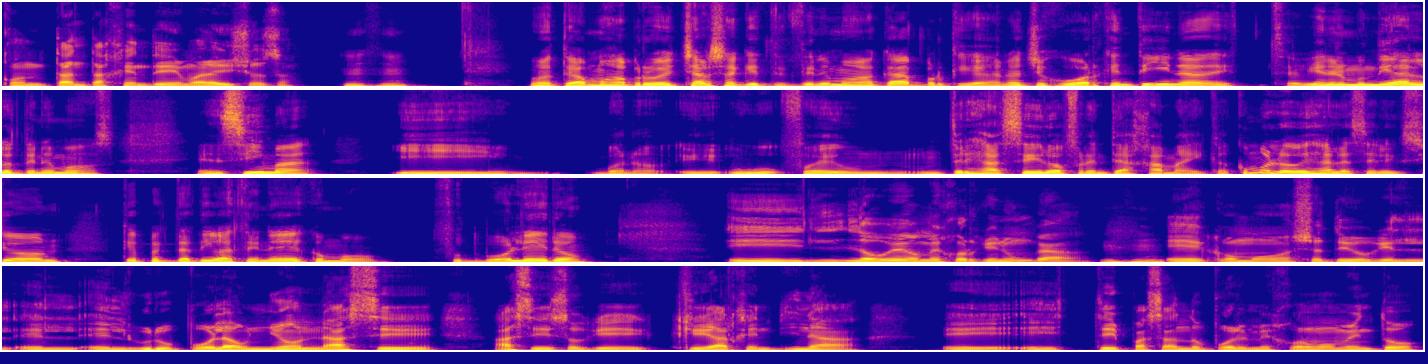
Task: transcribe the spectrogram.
con tanta gente maravillosa. Bueno, te vamos a aprovechar ya que te tenemos acá porque anoche jugó Argentina, se viene el Mundial, lo tenemos encima y bueno, fue un, 3 a 0 frente a Jamaica. ¿Cómo lo ves a la selección? ¿Qué expectativas tenés como futbolero? Y lo veo mejor que nunca. Eh, como yo te digo que el, grupo, la unión, hace, hace eso que, Argentina eh, esté pasando por el mejor momento.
